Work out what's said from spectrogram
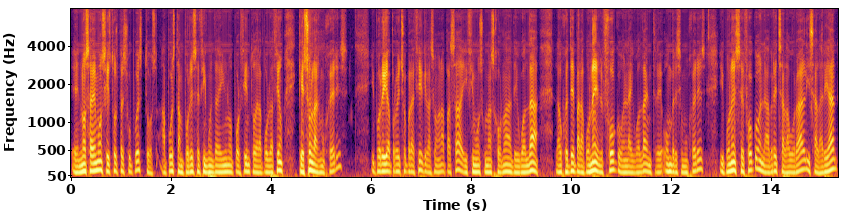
Eh, no sabemos si estos presupuestos apuestan por ese 51% de la población que son las mujeres, y por ello aprovecho para decir que la semana pasada hicimos unas jornadas de igualdad, la UGT, para poner el foco en la igualdad entre hombres y mujeres y poner ese foco en la brecha laboral y salarial,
